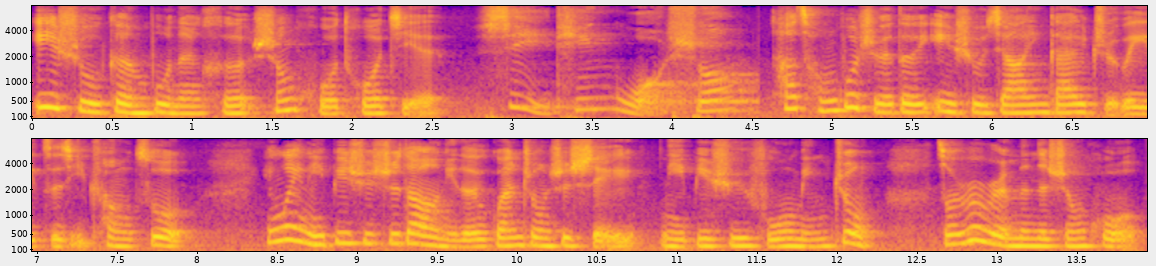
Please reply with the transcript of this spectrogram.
艺术更不能和生活脱节。细听我说，他从不觉得艺术家应该只为自己创作，因为你必须知道你的观众是谁，你必须服务民众，走入人们的生活。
